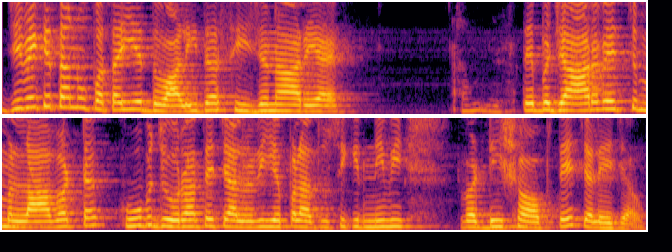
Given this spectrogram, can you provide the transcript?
ਜਿਵੇਂ ਕਿ ਤੁਹਾਨੂੰ ਪਤਾ ਹੀ ਹੈ, ਦੀਵਾਲੀ ਦਾ ਸੀਜ਼ਨ ਆ ਰਿਹਾ ਹੈ। ਤੇ ਬਾਜ਼ਾਰ ਵਿੱਚ ਮਿਲਾਵਟ ਖੂਬ ਜ਼ੋਰਾਂ ਤੇ ਚੱਲ ਰਹੀ ਹੈ, ਭਲਾ ਤੁਸੀਂ ਕਿੰਨੀ ਵੀ ਵੱਡੀ ਸ਼ਾਪ ਤੇ ਚਲੇ ਜਾਓ।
